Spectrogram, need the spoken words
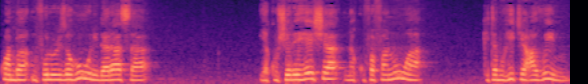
kwamba mfululizo huu ni darasa ya kusherehesha na kufafanua kitabu hichi adhim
